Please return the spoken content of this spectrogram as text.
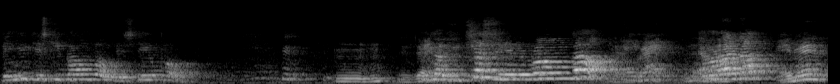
then you just keep keep on voting, it's still poor. Mm-hmm. Exactly. Because you're trusting in the wrong God. That's right. Am I right about it? Amen.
